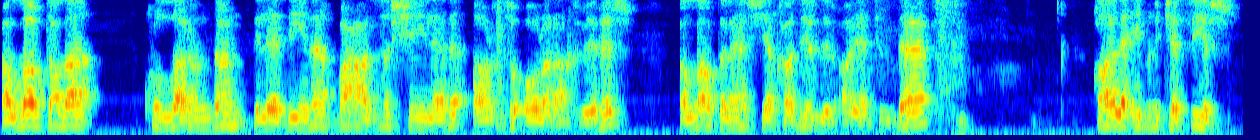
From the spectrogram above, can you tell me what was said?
Allahu Teala kullarından dilediğine bazı şeyleri artı olarak verir. Allahu Teala her şeye kadirdir ayetinde. Kale İbn Kesir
